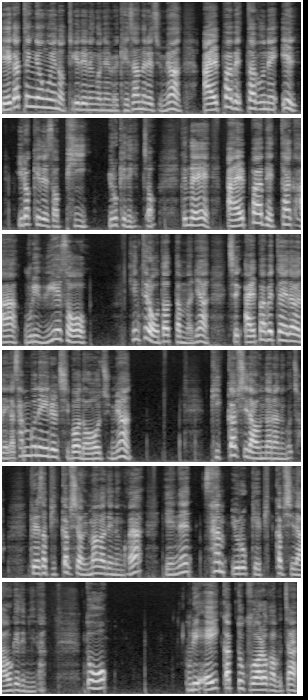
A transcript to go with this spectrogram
얘 같은 경우에는 어떻게 되는 거냐면 계산을 해주면 알파 베타분의 1 이렇게 돼서 b 이렇게 되겠죠. 근데 알파 베타가 우리 위에서 힌트를 얻었단 말이야. 즉 알파 베타에다가 내가 3분의 1을 집어 넣어주면 b 값이 나온다라는 거죠. 그래서 b 값이 얼마가 되는 거야? 얘는 3 요렇게 b 값이 나오게 됩니다. 또 우리 A 값도 구하러 가보자.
